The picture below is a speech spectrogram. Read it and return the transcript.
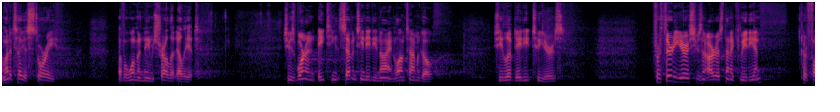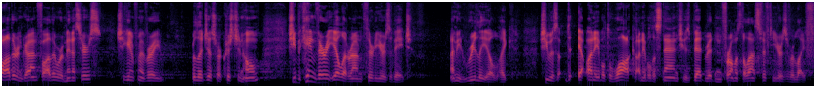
I want to tell you a story of a woman named Charlotte Elliott. She was born in 18, 1789, a long time ago. She lived 82 years. For 30 years, she was an artist and a comedian. Her father and grandfather were ministers. She came from a very religious or Christian home. She became very ill at around 30 years of age. I mean, really ill. Like, she was eh, unable to walk, unable to stand. She was bedridden for almost the last 50 years of her life.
